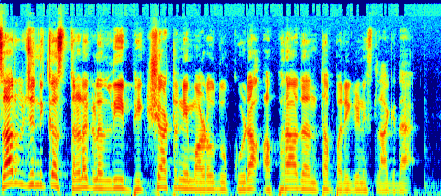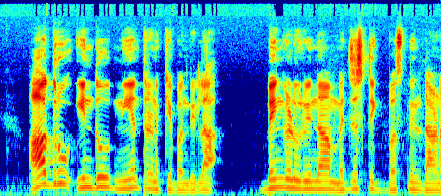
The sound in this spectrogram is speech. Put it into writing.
ಸಾರ್ವಜನಿಕ ಸ್ಥಳಗಳಲ್ಲಿ ಭಿಕ್ಷಾಟನೆ ಮಾಡುವುದು ಕೂಡ ಅಪರಾಧ ಅಂತ ಪರಿಗಣಿಸಲಾಗಿದೆ. ಆದರೂ ಇಂದು ನಿಯಂತ್ರಣಕ್ಕೆ ಬಂದಿಲ್ಲ. ಬೆಂಗಳೂರಿನ ಮೆಜೆಸ್ಟಿಕ್ ಬಸ್ ನಿಲ್ದಾಣ,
